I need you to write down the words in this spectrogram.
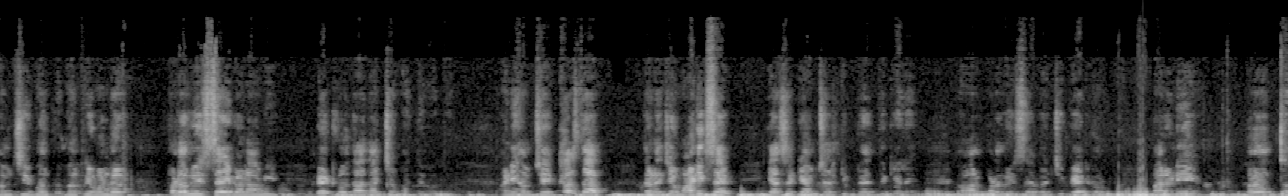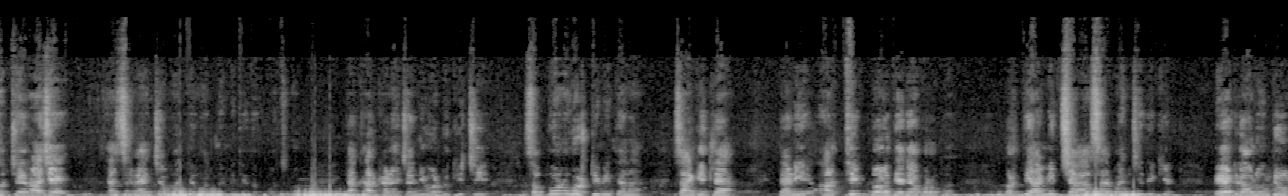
आमची मंत मंत्रिमंडळ फडणवीस साहेब यांना आम्ही भेटलो दादांच्या माध्यमातून. आणि आमचे खासदार धनंजय महाडिक साहेब यासाठी आमच्यासाठी प्रयत्न केले. आम्हाला फडणवीस साहेबांची भेट करून माननीय परतचे राजे या सगळ्यांच्या माध्यमातून मी तिथं पोहोचलो. या कारखान्याच्या निवडणुकीची संपूर्ण गोष्टी मी त्यांना सांगितल्या. त्यांनी आर्थिक बळ देण्याबरोबर वरती अमित शहा साहेबांची देखील भेट घालून देऊन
